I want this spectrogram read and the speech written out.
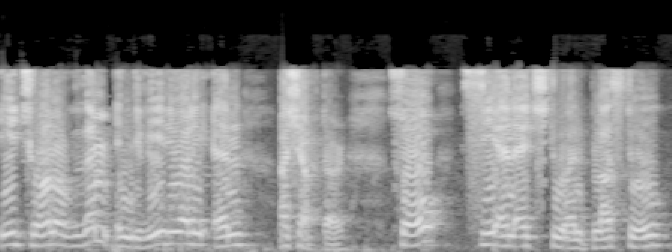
each one of them individually in a chapter. So, CnH2n plus 2,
